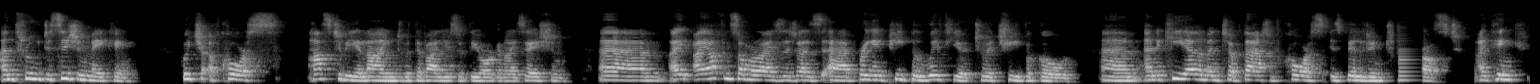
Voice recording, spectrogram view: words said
and through decision making, which of course has to be aligned with the values of the organization. Um, I, I, often summarize it as uh, bringing people with you to achieve a goal. Um, and a key element of that, of course, is building trust. I think,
